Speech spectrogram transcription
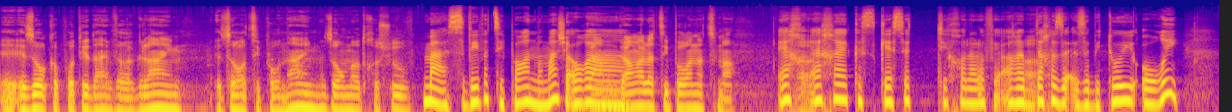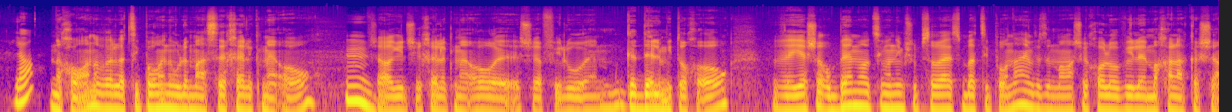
אה, אזור כפות ידיים ורגליים. אזור הציפורניים, אזור מאוד חשוב. מה, סביב הציפורן ממש? האור גם, ה... גם על הציפורן עצמה. איך, אה. איך קשקשת יכולה להופיע? הרי בדרך כלל זה, זה ביטוי אורי. לא? נכון, אבל הציפורן הוא למעשה חלק מהאור. Mm. אפשר להגיד שהיא חלק מהאור אה, שאפילו אה, גדל מתוך האור, ויש הרבה מאוד סימנים של פסוריאס בציפורניים, וזה ממש יכול להוביל למחלה קשה.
